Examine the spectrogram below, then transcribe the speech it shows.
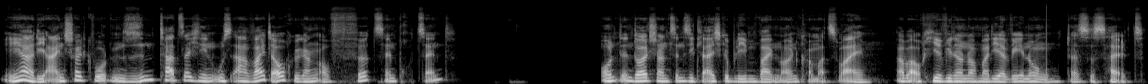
Ja, die Einschaltquoten sind tatsächlich in den USA weiter hochgegangen auf 14 Prozent. Und in Deutschland sind sie gleich geblieben bei 9,2. Aber auch hier wieder nochmal die Erwähnung, dass es halt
